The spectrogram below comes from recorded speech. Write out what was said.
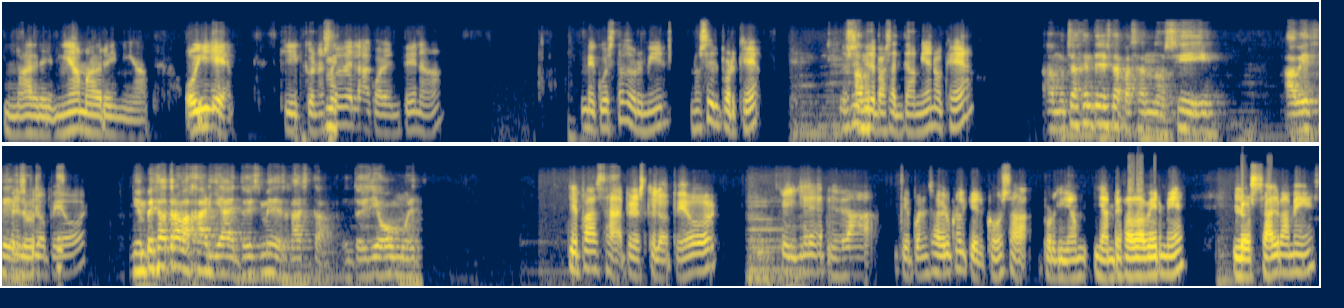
Madre mía, madre mía. Oye, que con esto de la cuarentena me cuesta dormir, no sé el por qué. No sé si te pasa también o qué, A mucha gente le está pasando, sí. A veces. pero es que lo peor. Yo empecé a trabajar ya, entonces me desgasta. Entonces llego muerto. ¿Qué pasa? Pero es que lo peor que ya te da, te pones a ver cualquier cosa, porque ya, ya he empezado a verme los sálvames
